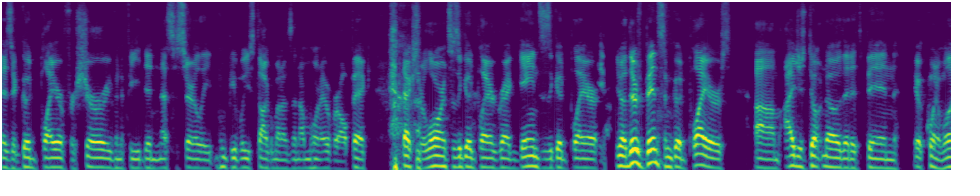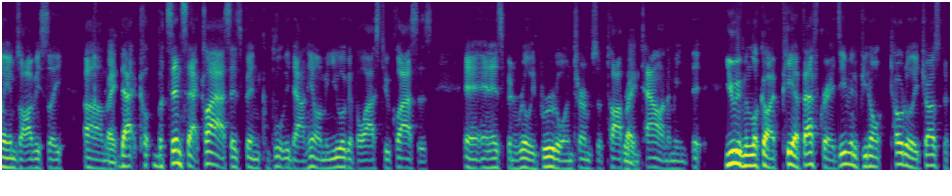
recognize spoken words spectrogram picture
is a good player for sure, even if he didn't necessarily, people used to talk about him as the number one overall pick. Dexter Lawrence is a good player. Greg Gaines is a good player. Yeah. You know, there's been some good players. Um, I just don't know that it's been you know, Quinn Williams, obviously. Um, right. That, but since that class, it's been completely downhill. I mean, you look at the last two classes, and, and it's been really brutal in terms of top right. end talent. I mean, it, you even look at PFF grades, even if you don't totally trust them,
